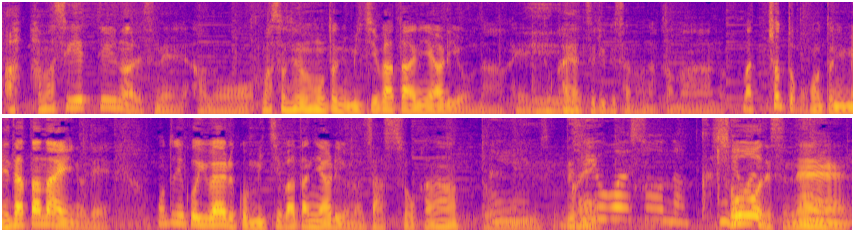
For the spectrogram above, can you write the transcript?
あハマスゲっていうのはですねあの、まあ、その本当に道端にあるような、えーと、カヤツリグサの仲間の、まあ、ちょっと本当に目立たないので本当にこういわゆるこう道端にあるような雑草かなと思うんですけど、ね、弱そうな茎そうですね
